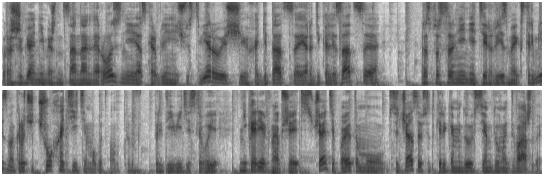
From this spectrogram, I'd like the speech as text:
разжигание межнациональной розни, оскорбление чувств верующих, агитация и радикализация, распространение терроризма и экстремизма. Короче, что хотите могут вам предъявить, если вы некорректно общаетесь в чате. Поэтому сейчас я все-таки рекомендую всем думать дважды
